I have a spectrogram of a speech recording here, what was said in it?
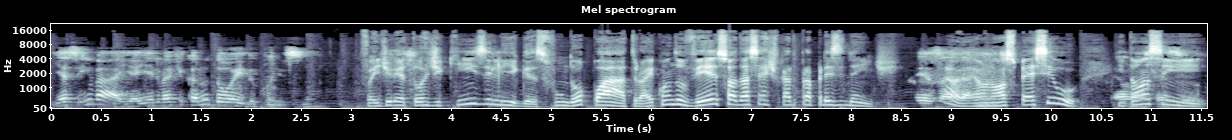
E assim vai, e aí ele vai ficando doido com isso. Né? Foi diretor de 15 ligas, fundou quatro, aí quando vê só dá certificado para presidente. Exatamente. é o nosso PSU. É então nosso assim,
